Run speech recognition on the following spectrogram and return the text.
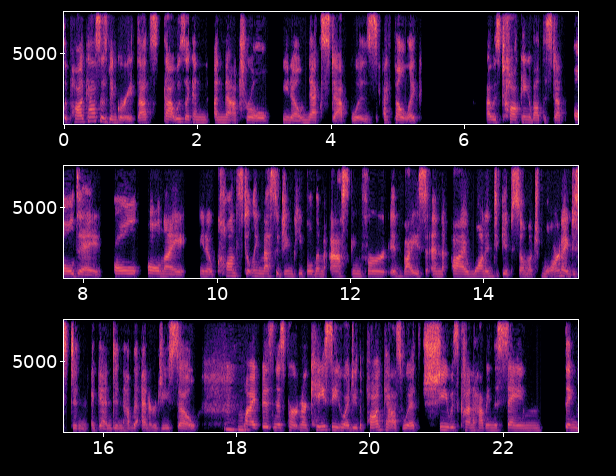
The podcast has been great. That's that was like an, a natural, you know, next step was I felt like I was talking about the stuff all day, all all night, you know constantly messaging people them asking for advice and i wanted to give so much more and i just didn't again didn't have the energy. So mm-hmm. my business partner casey who i do the podcast with she was kind of having the same thing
